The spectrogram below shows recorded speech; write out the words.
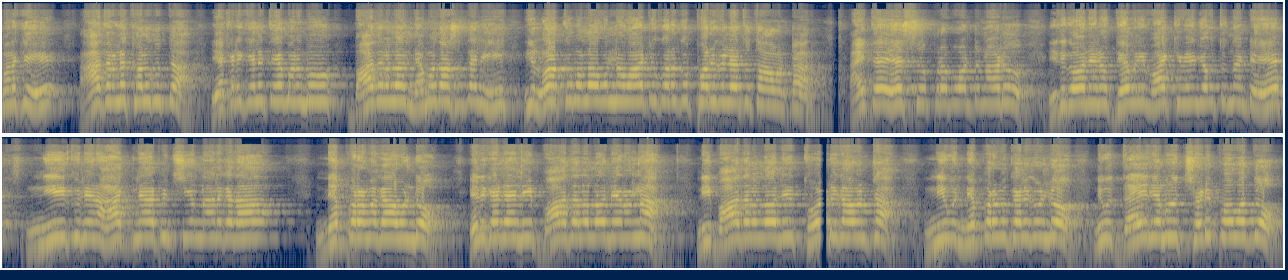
మనకి ఆదరణ కలుగుద్దా? ఎక్కడికి వెళితే మనము బాధలలో నెమదొస్తుందని ఈ లోకములో ఉన్న వాటి కొరకు పరుగులెత్తుతూ ఉంటారు. అయితే యేసు ప్రభు అంటున్నాడు ఇదిగో నేను దేవుని వాక్యం ఏం చెబుతుందంటే నీకు నేను ఆజ్ఞాపించి ఉన్నాను కదా నిబ్బరముగా ఉండు. ఎందుకంటే నీ బాధలలో నేనున్నా. నీ బాధలలో నీ తోడుగా ఉంటా. నీవు నిబ్బరము కలిగి ఉండు. నీవు ధైర్యమును చెడిపోవద్దు.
